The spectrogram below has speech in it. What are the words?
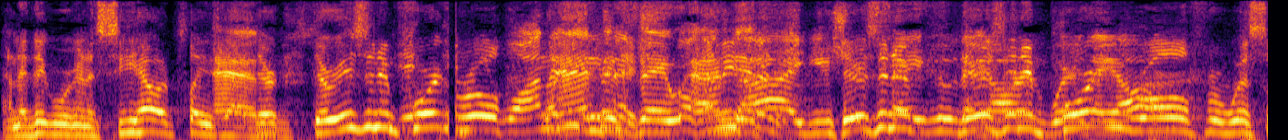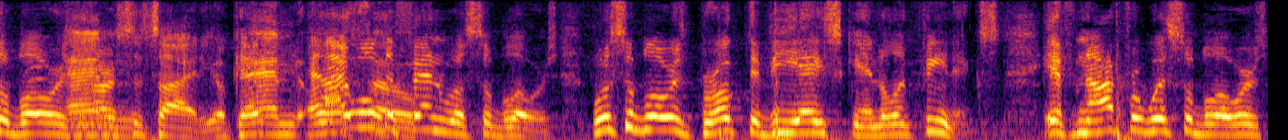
And I think we're going to see how it plays out. There there is an important role. want let me to And if they- and if- finish. you should there's an, say who they there's an are and where they important role for whistleblowers in our society, okay? and I will defend whistleblowers. Whistleblowers broke the VA scandal in Phoenix. If not for whistleblowers,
